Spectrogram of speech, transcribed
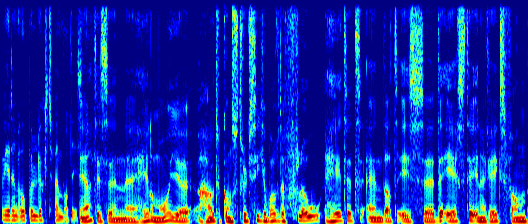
weer een openluchtzwembad is. Ja, het is een eh, hele mooie houten constructie geworden. Flow heet het. En dat is eh, de eerste in een reeks van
